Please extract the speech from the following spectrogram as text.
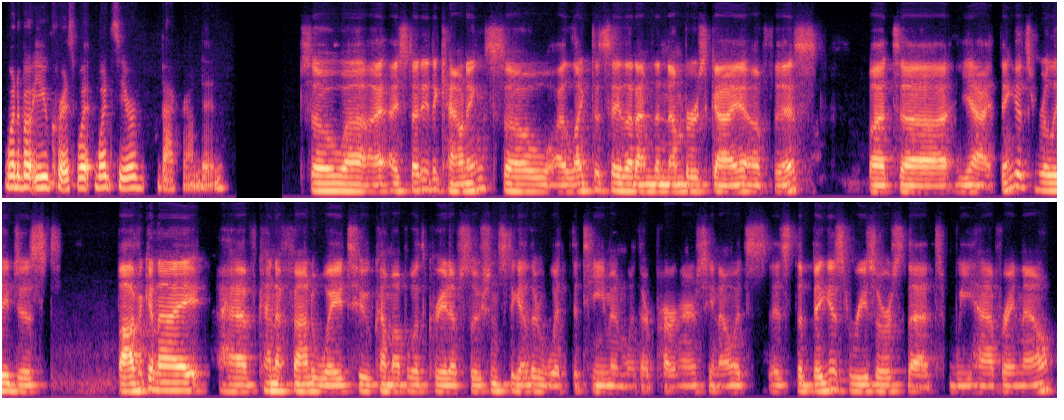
What about you, Chris? What, what's your background in? So uh, I, I, studied accounting. So I like to say that I'm the numbers guy of this. But uh, yeah, I think it's really just Bhavik and I have kind of found a way to come up with creative solutions together with the team and with our partners. You know, it's it's the biggest resource that we have right now.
